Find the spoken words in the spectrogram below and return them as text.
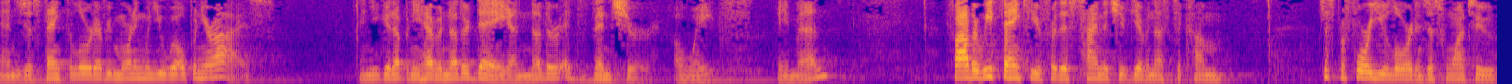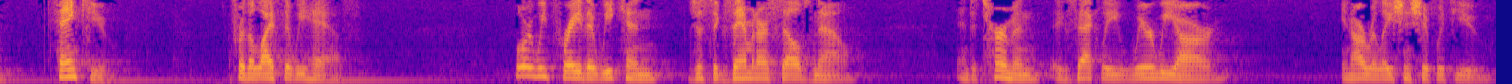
And you just thank the Lord every morning when you open your eyes. And you get up and you have another day, another adventure awaits. Amen. Father, we thank you for this time that you've given us to come just before you, Lord, and just want to thank you for the life that we have. Lord, we pray that we can just examine ourselves now and determine exactly where we are in our relationship with you,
